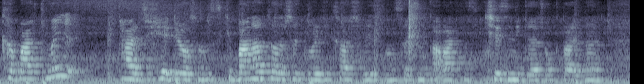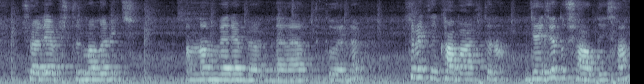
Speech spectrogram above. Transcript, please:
kabartmayı tercih ediyorsanız ki bana kalırsa kıvırcık saçlı bir saçını kabartması kesinlikle çok daha iyi. Yani şöyle yapıştırmaları hiç anlam veremiyorum neler yaptıklarını. Sürekli kabartırım. Gece duş aldıysam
